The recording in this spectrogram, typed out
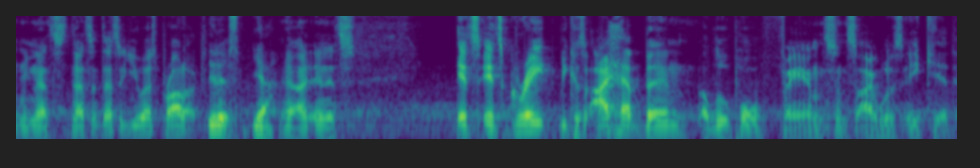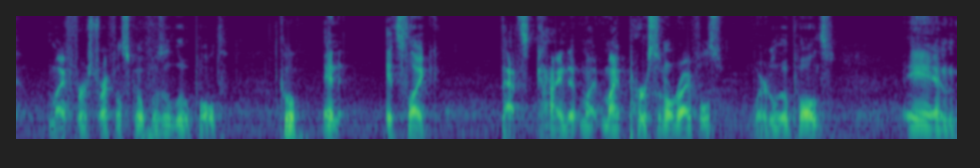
I mean, that's that's a, that's a U.S. product. it is. Yeah. Yeah, and it's it's it's great because I have been a Leupold fan since I was a kid. My first rifle scope was a Leupold, Cool. and it's like that's kind of my my personal rifles were Leupolds, and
